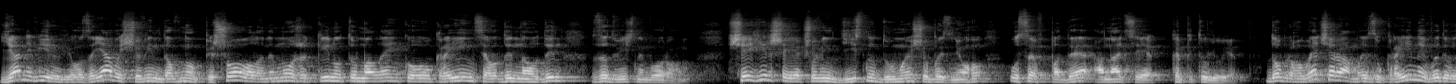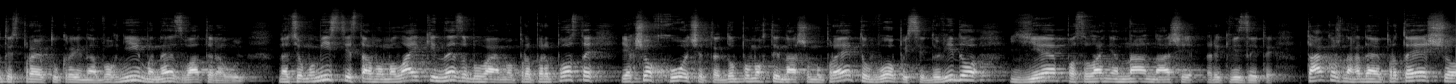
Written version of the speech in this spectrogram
Я не вірю в його заяви, що він давно пішов, але не може кинути маленького українця один на один з одвічним ворогом. Ще гірше, якщо він дійсно думає, що без нього усе впаде, а нація капітулює. Доброго вечора. Ми з України. Ви дивитесь проект Україна в вогні. Мене звати Рауль. На цьому місці ставимо лайки, не забуваємо про перепости. Якщо хочете допомогти нашому проекту, в описі до відео є посилання на наші реквізити. Також нагадаю про те, що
